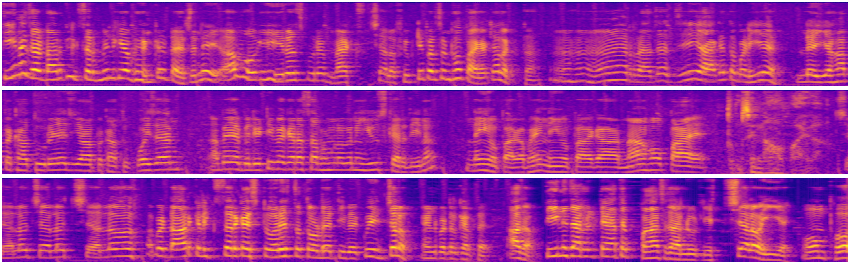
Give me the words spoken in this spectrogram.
तीन हज़ार डार्क लिक्सर मिल गया भयंकर टाइप से। नहीं अब होगी हीरोज पूरे मैक्स। चलो 50 परसेंट हो पाएगा क्या लगता है? राजा जी आगे तो बढ़िए। ले यहाँ पे खातू रेज यहाँ पे खातू पॉइजन अबे एबिलिटी वगैरह सब हम लोगों ने यूज़ कर दी ना? नहीं हो पाएगा भाई नहीं हो पाएगा ना हो पाए। तुमसे ना हो पाएगा। चलो चलो चलो। अबे डार्क एलिक्सर का स्टोरेज तो तोड़ देती है क्वीन चलो एंड बटन करते हैं। आ जाओ तीन हज़ार लूटे आए थे पाँच हज़ार लूट लिए। चलो ये ओम फो।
